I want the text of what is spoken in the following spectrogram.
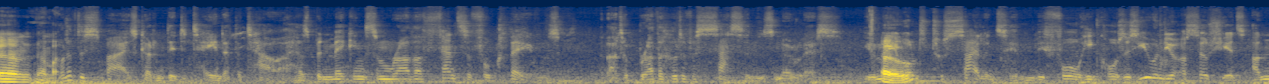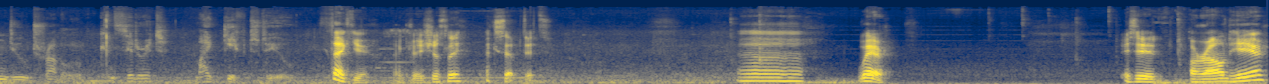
Um. One of the spies currently detained at the tower has been making some rather fanciful claims about a brotherhood of assassins, no less. You may Oh. want to silence him before he causes you and your associates undue trouble. Consider it my gift to you. Thank you. I graciously accept it. Uh, where? Is it around here?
